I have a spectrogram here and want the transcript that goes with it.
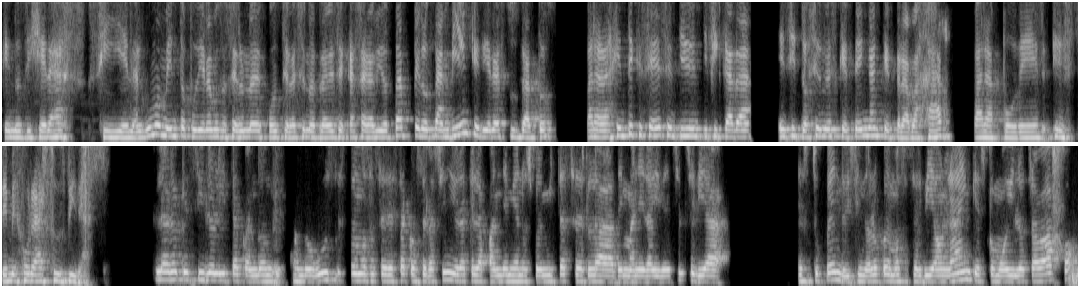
que nos dijeras si en algún momento pudiéramos hacer una constelación a través de Casa Gaviota, pero también que dieras tus datos para la gente que se haya sentido identificada en situaciones que tengan que trabajar para poder este, mejorar sus vidas. Claro que sí, Lolita, cuando, cuando gustes podemos hacer esta constelación y ahora que la pandemia nos permite hacerla de manera evidencial sería estupendo y si no lo podemos hacer vía online, que es como hoy lo trabajo,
